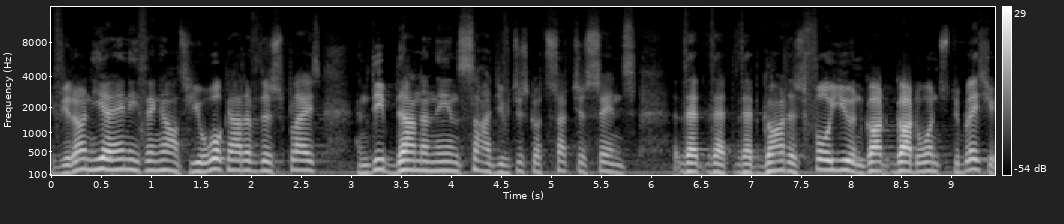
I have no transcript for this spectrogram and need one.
If you don't hear anything else, you walk out of this place, and deep down on the inside, you've just got such a sense that, that, that God is for you and God, God wants to bless you.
